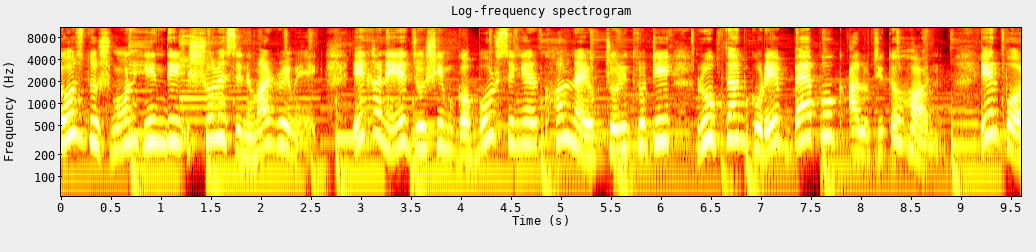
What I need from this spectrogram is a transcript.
দোষ দুশ্মন হিন্দি শোলে সিনেমার রিমেক এখানে জসীম গব্বর সিং এর খলনায়ক চরিত্রটি রূপদান করে ব্যাপক আলোচিত হন। এরপর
